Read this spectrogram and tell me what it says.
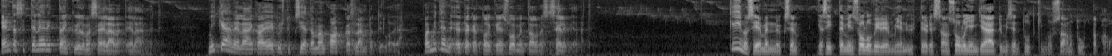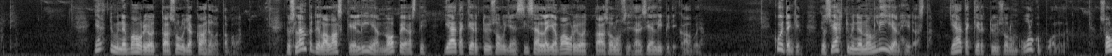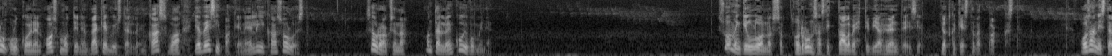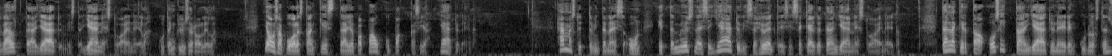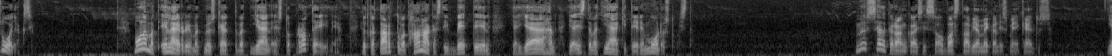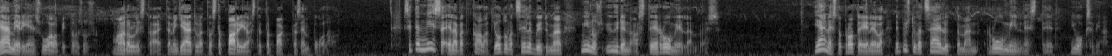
Entä sitten erittäin kylmässä elävät eläimet? Mikään eläin kai ei pysty sietämään pakkaslämpötiloja, vai miten ne ötökät oikein Suomen talvessa selviävät? Keinosiemennyksen ja sittemmin soluviljelmien yhteydessä on solujen jäätymisen tutkimus saanut uutta vauhtia. Jäätyminen vaurioittaa soluja kahdella tavalla. Jos lämpötila laskee liian nopeasti, jäätä kertyy solujen sisälle ja vaurioittaa solun sisäisiä lipidikalvoja. Kuitenkin, jos jäähtyminen on liian hidasta, jäätä kertyy solun ulkopuolelle. Solun ulkoinen osmoottinen väkevyys tällöin kasvaa ja vesi pakenee liikaa soluista. Seurauksena on tällöin kuivuminen. Suomenkin luonnossa on runsaasti talvehtivia hyönteisiä, jotka kestävät pakkasta. Osa niistä välttää jäätymistä jäänestoaineilla, kuten glyserolilla, ja osa puolestaan kestää jopa paukkupakkasia jäätyneenä. Hämmästyttävintä näissä on, että myös näissä jäätyvissä hyönteisissä käytetään jäänestoaineita. Tällä kertaa osittain jäätyneiden kudosten suojaksi. Molemmat eläinryhmät myös käyttävät jäänestoproteiineja, jotka tarttuvat hanakasti veteen ja jäähän ja estävät jääkiteiden muodostumista. Myös selkärankaisissa on vastaavia mekanismeja käytössä. Jäämerien suolapitoisuus mahdollistaa, että ne jäätyvät vasta pari astetta pakkasen puolella. Siten niissä elävät kalat joutuvat selviytymään miinus yhden asteen ruumiinlämmöissä. Jäänestoproteiineilla ne pystyvät säilyttämään ruumiinnesteet juoksevina.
